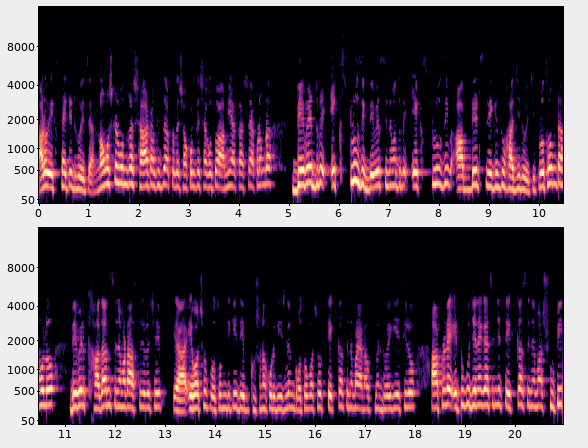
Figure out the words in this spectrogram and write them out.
আরও এক্সাইটেড হয়ে যান। নমস্কার বন্ধুরা শার্ট অফিসে আপনাদের সকলকে স্বাগত। আমি আকাশে। এখন আমরা দেবের দুটো এক্সক্লুসিভ দেবের সিনেমা দুটো এক্সক্লুসিভ আপডেটস নিয়ে কিন্তু হাজির হয়েছি। প্রথমটা হলো দেবের খাদান সিনেমাটা আসতে চলেছে। এবছর প্রথম দিকেই দেব ঘোষণা করে দিয়েছিলেন, গত বছর টেক্কা সিনেমার অ্যানাউন্সমেন্ট হয়ে গিয়েছিল। আপনারা এটুকু জেনে গেছেন যে টেক্কা সিনেমার শুটিং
